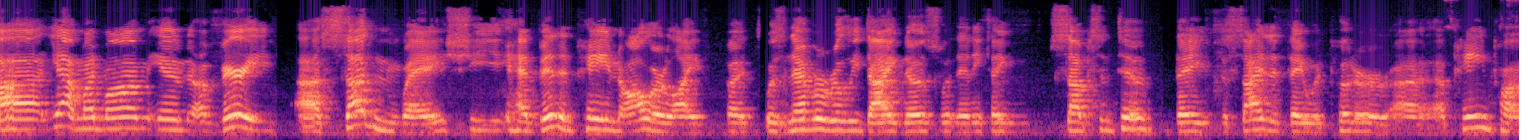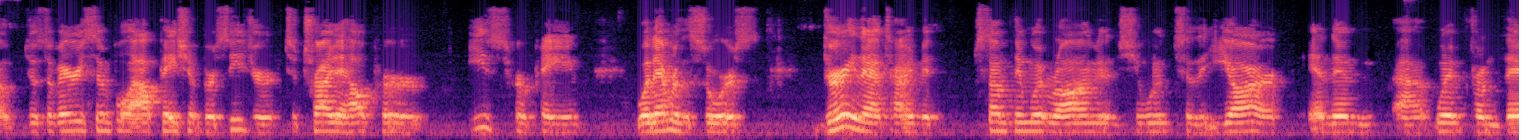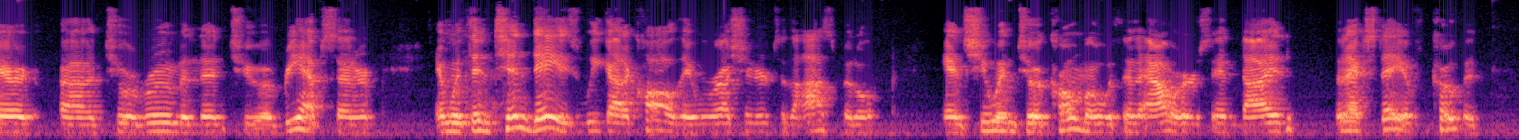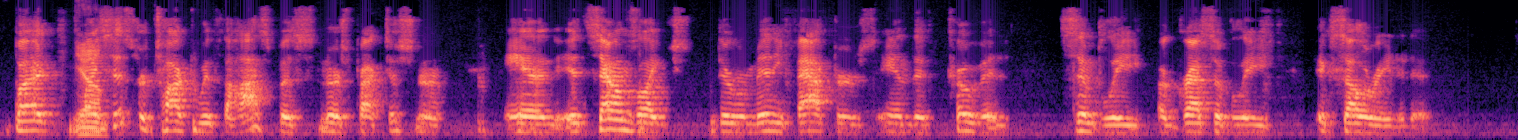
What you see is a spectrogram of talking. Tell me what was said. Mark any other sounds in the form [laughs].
Uh, yeah, my mom in a very uh, sudden way. She had been in pain all her life, but was never really diagnosed with anything substantive. They decided they would put her uh, a pain pump, just a very simple outpatient procedure to try to help her ease her pain, whatever the source during that time, it, something went wrong, and she went to the ER, and then uh, went from there uh, to a room, and then to a rehab center. And within 10 days, we got a call. They were rushing her to the hospital, and she went into a coma within hours and died the next day of COVID. But Yeah. my sister talked with the hospice nurse practitioner, and it sounds like there were many factors, and that COVID simply aggressively accelerated it.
